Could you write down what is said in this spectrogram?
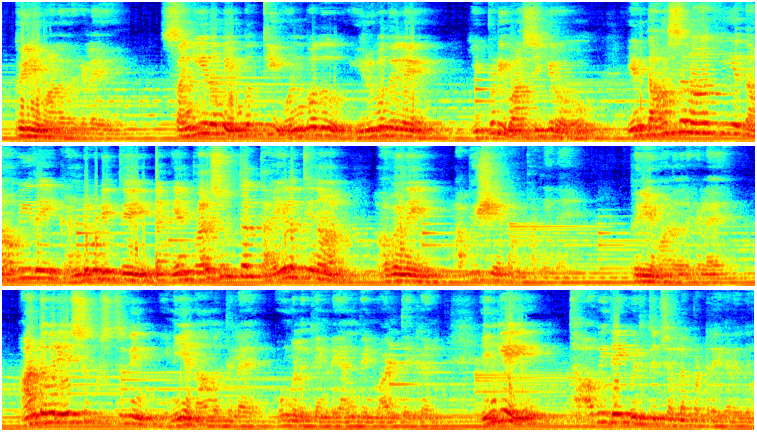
பிரியமானவர்களே சங்கீதம் எண்பத்தி ஒன்பது இருபதிலே இப்படி வாசிக்கிறோம் என் தாசனாகிய தாவீதை கண்டுபிடித்து என் பரிசுத்த தைலத்தினால் அவனை அபிஷேகம் பண்ணினேன். பிரியமானவர்களே ஆண்டவர் இயேசு கிறிஸ்துவின் இனிய நாமத்தில உங்களுக்கு என்னுடைய அன்பின் வாழ்த்துக்கள். இங்கே தாவீதை குறித்து சொல்லப்பட்டிருக்கிறது.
